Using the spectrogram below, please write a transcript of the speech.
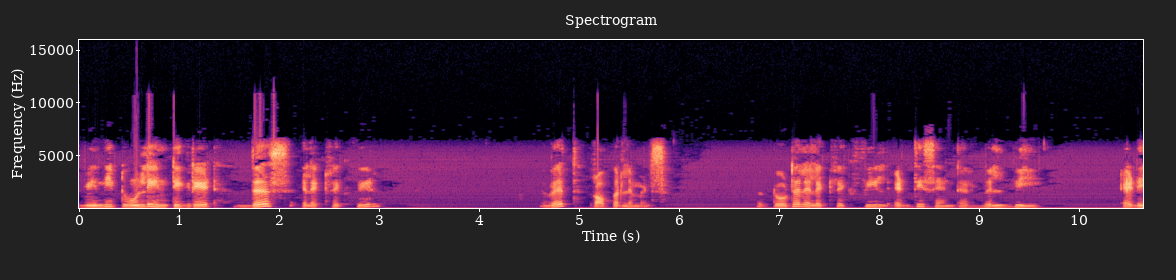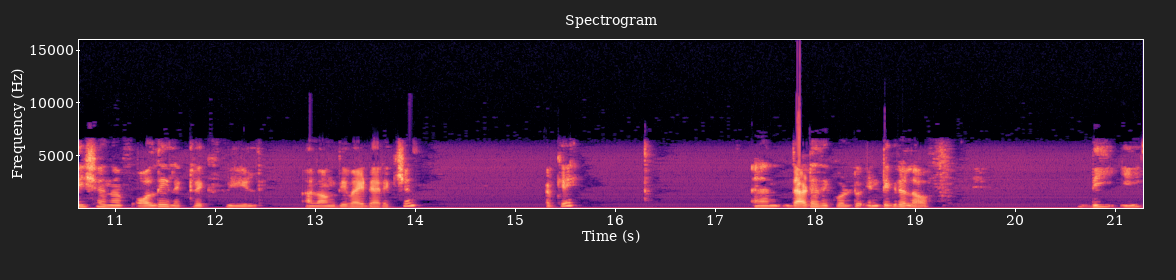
we need to only integrate this electric field with proper limits. The total electric field at the center will be addition of all the electric field along the y direction. Okay and that is equal to integral of dE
